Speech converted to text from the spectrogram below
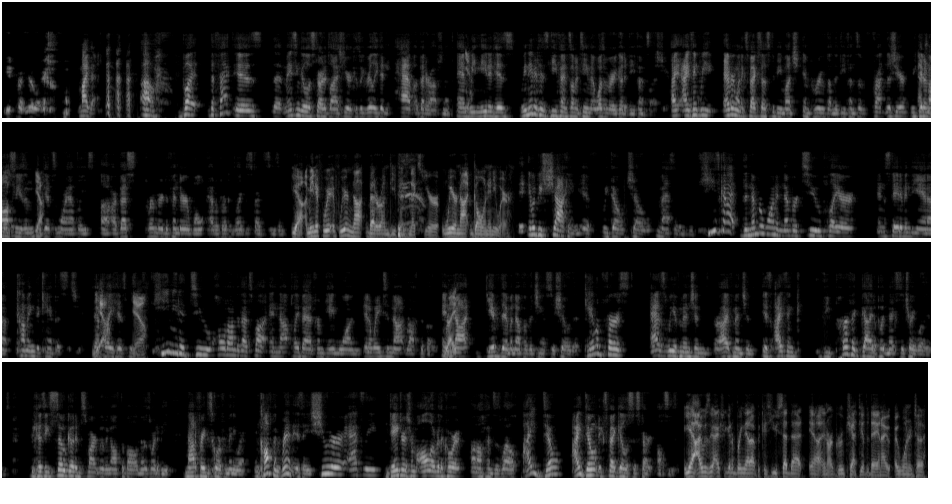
You- right, you're a lawyer. My bad. Um, but the fact is that Mason Gillis started last year because we really didn't have a better option, and Yeah. we needed his we needed his defense on a team that wasn't very good at defense last year. I, I think we everyone expects us to be much improved on the defensive front this year. We get an off season, Yeah. we get some more athletes. Uh, our best perimeter defender won't have a broken leg to start the season. Yeah, I mean, if we're if we're not better on defense next year, we're not going anywhere. it, it would be shocking if we don't show massive improvement. He's got the number one and number two player in the state of Indiana coming to campus this year that Yeah. play his position. Yeah. He needed to hold on to that spot and not play bad from game one in a way to not rock the boat and Right. not give them enough of a chance to show that Caleb Furst, as we have mentioned or I've mentioned, is I think the perfect guy to put next to Trey Williams because he's so good and smart moving off the ball, knows where to be, not afraid to score from anywhere. And Kaufman Renn is a shooter, athlete, dangerous from all over the court on offense as well. I don't I don't expect Gillis to start all season. Yeah, I was actually going to bring that up because you said that uh, in our group chat the other day, and I, I wanted to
